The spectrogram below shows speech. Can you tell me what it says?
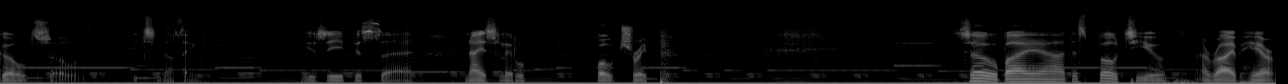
gold, so it's nothing. You see this uh, nice little boat trip. So by uh, this boat you arrive here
